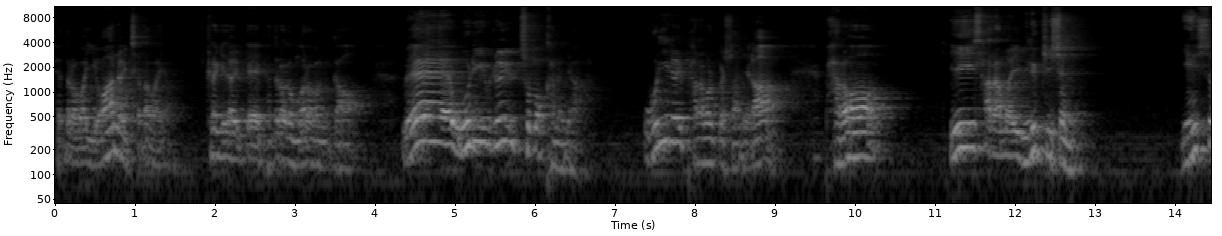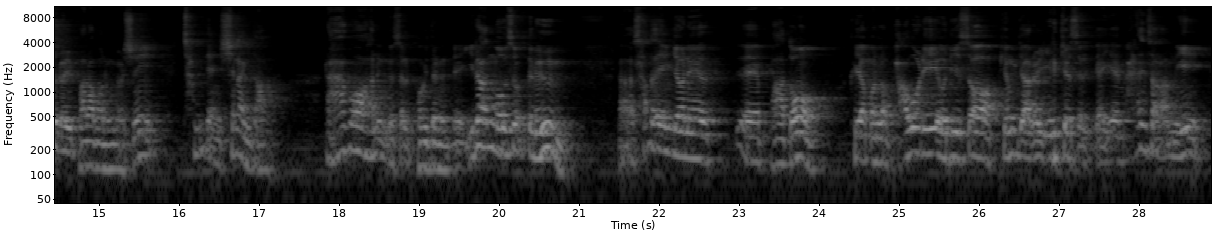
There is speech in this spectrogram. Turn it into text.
베드로와 요한을 쳐다봐요. 그러게 될 때 베드로가 뭐라고 합니까? 왜 우리를 주목하느냐? 우리를 바라볼 것이 아니라 바로 이 사람을 일으키신 예수를 바라보는 것이 참된 신앙이다. 라고 하는 것을 보게 되는데 이러한 모습들은 아, 사도행전에 봐도 그야말로 바울이 어디서 병자를 일으켰을 때에 많은 사람이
